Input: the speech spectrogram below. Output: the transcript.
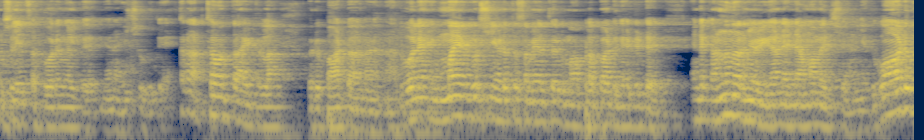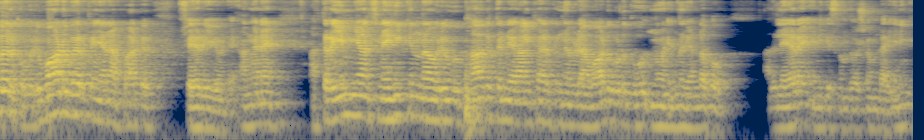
മുസ്ലിം സഹോദരങ്ങൾക്ക് ഞാൻ അയച്ചു കൊടുക്കുക. എത്ര അർത്ഥവത്തായിട്ടുള്ള ഒരു പാട്ടാണ്. അതുപോലെ ഉമ്മയെ കുറിച്ച് അടുത്ത സമയത്ത് ഒരു മാപ്പിളപ്പാട്ട് കേട്ടിട്ട് എന്റെ കണ്ണ് നിറഞ്ഞൊഴുകാണ്ട് എന്റെ അമ്മ മരിച്ചതാണ്. ഒരുപാട് പേർക്ക് ഒരുപാട് പേർക്ക് ഞാൻ ആ പാട്ട് ഷെയർ ചെയ്യുന്നുണ്ട്. അങ്ങനെ അത്രയും ഞാൻ സ്നേഹിക്കുന്ന ഒരു വിഭാഗത്തിന്റെ ആൾക്കാർക്ക് ഇന്ന് ഇവിടെ അവാർഡ് കൊടുക്കുന്നു എന്ന് കണ്ടപ്പോൾ അതിലേറെ എനിക്ക് സന്തോഷമുണ്ടായി. എനിക്ക്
